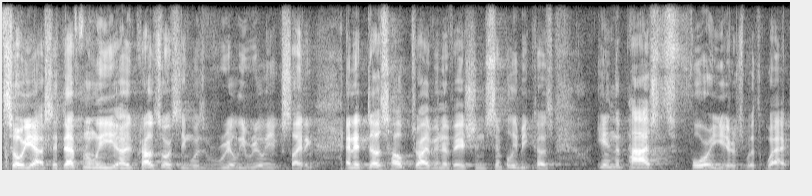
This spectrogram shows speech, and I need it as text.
so yes, it definitely, uh, crowdsourcing was really, really exciting. And it does help drive innovation simply because in the past four years with WET,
